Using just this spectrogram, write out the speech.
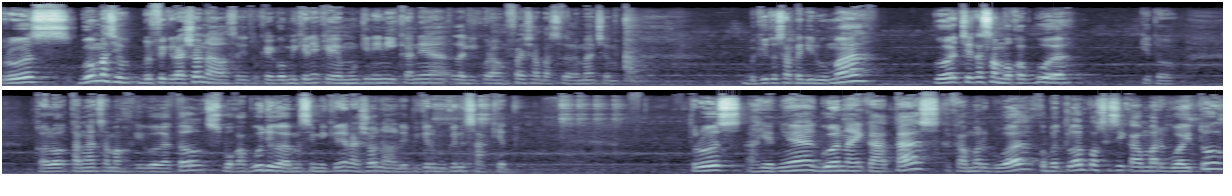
terus gue masih berpikir rasional saat itu. Kayak gue mikirnya kayak mungkin ini ikannya lagi kurang fresh apa segala macam begitu sampai di rumah gue cerita sama bokap gue gitu. Kalau tangan sama kaki gue gatel terus bokap gue juga masih mikirnya rasional. Dia pikir mungkin sakit. Terus akhirnya gue naik ke atas ke kamar gue kebetulan posisi kamar gue itu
